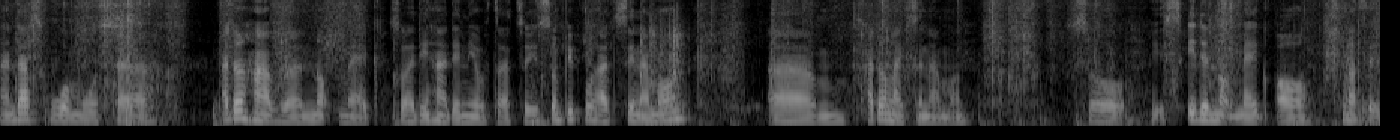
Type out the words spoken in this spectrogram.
And that's warm water. I don't have nutmeg so i didn't add any of that. So some people had cinnamon um i don't like cinnamon. So it's either nutmeg or nothing.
